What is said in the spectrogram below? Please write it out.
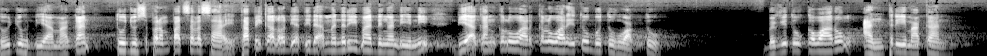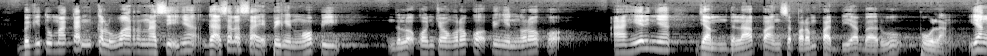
7 dia makan, 7 seperempat selesai. Tapi kalau dia tidak menerima dengan ini, dia akan keluar. Keluar itu butuh waktu. Begitu ke warung, antri makan. Begitu makan, keluar nasinya, gak selesai, pengen ngopi, delok koncong ngerokok pingin ngerokok. Akhirnya jam 8 seperempat dia baru pulang. Yang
